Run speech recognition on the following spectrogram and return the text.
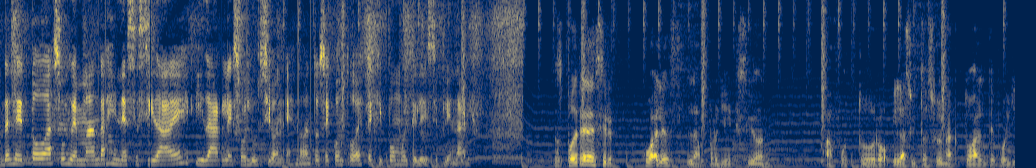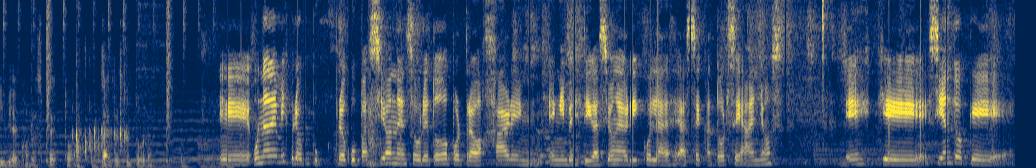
desde todas sus demandas y necesidades y darle soluciones, ¿no? Entonces con todo este equipo multidisciplinario. ¿Nos podría decir cuál es la proyección a futuro y la situación actual de Bolivia con respecto a la agricultura? Eh, una de mis preocupaciones, sobre todo por trabajar en, en investigación agrícola desde hace 14 años, es que siento que,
